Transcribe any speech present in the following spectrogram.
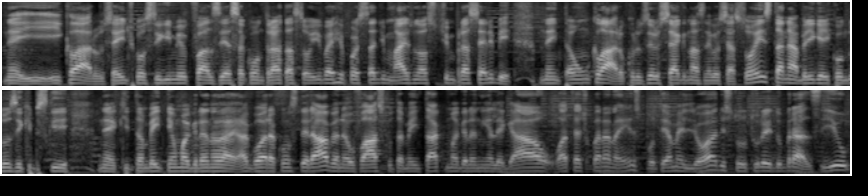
né? E, e, claro, se a gente conseguir meio que fazer essa contratação aí, vai reforçar demais o nosso time pra Série B, né? Então, claro, o Cruzeiro segue nas negociações está na briga aí com duas equipes que, né, que também tem uma grana agora considerável, né? O Vasco também tá com uma graninha legal. O Atlético Paranaense, pô, tem a melhor estrutura aí do Brasil,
